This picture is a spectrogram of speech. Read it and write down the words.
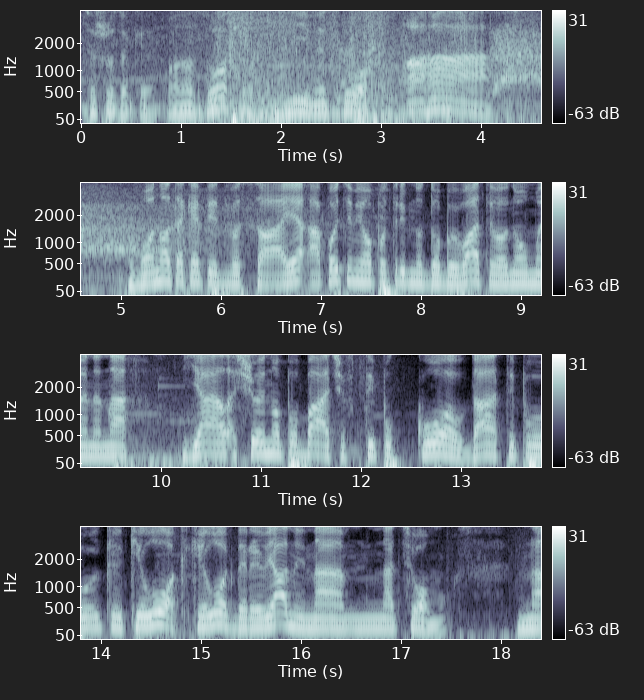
Це що таке? Воно здохло? Ні, не здохло. Ага. Воно таке підвисає, а потім його потрібно добивати. Воно у мене на. Я щойно побачив, типу, кол, да? типу кілок, кілок дерев'яний на, на цьому. На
